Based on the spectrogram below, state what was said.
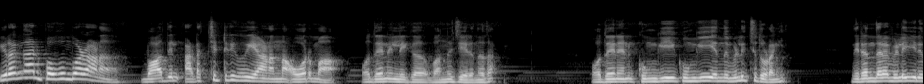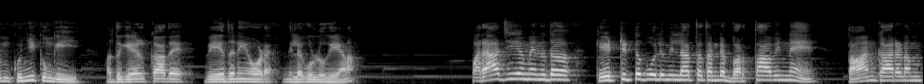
ഇറങ്ങാൻ പോകുമ്പോഴാണ് വാതിൽ അടച്ചിട്ടിരിക്കുകയാണെന്ന ഓർമ്മ ഉദയനിലേക്ക് വന്നു ചേരുന്നത്. ഉദയനൻ കുങ്കി കുങ്കി എന്ന് വിളിച്ചു തുടങ്ങി. നിരന്തര വിളിയിലും കുഞ്ഞിക്കുങ്കി അത് കേൾക്കാതെ വേദനയോടെ നിലകൊള്ളുകയാണ്. പരാജയം എന്നത് കേട്ടിട്ട് പോലുമില്ലാത്ത തന്റെ ഭർത്താവിനെ താൻ കാരണം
